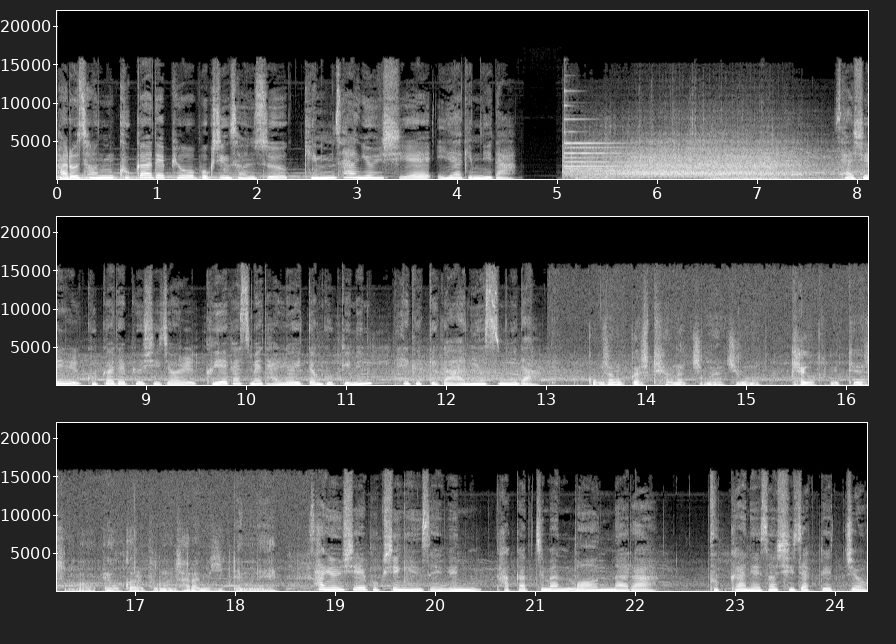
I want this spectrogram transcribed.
바로 전 국가대표 복싱 선수 김상윤 씨의 이야기입니다. 사실 국가대표 시절 그의 가슴에 달려있던 국기는 태극기가 아니었습니다. 공산국가에서 태어났지만 지금 태국 밑에서 뭐 애국가를 부르는 사람이기 때문에 상윤 씨의 복싱 인생은 가깝지만 먼 나라 북한에서 시작됐죠.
